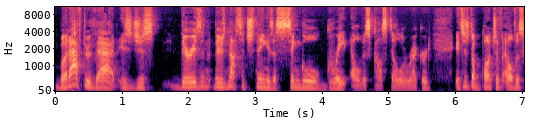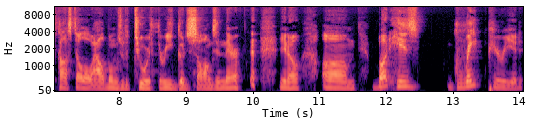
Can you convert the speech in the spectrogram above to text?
but after that is just there isn't there's not such thing as a single great Elvis Costello record. It's just a bunch of Elvis Costello albums with two or three good songs in there, you know. Um, but his great period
